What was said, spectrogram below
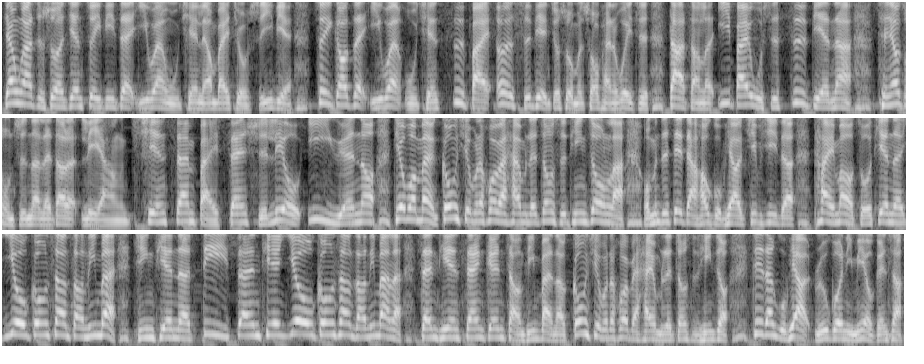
加权指数呢，今天最低在一万五千两百九十一点，最高在一万五千四百二十点，就是我们收盘的位置，大涨了一百五十四点呐、啊。成交总值呢来到了两千三百三十六亿元哦。听众朋友们，恭喜我们的会员还有我们的忠实听众了。我们的这档好股票，记不记得泰茂昨天呢又攻上涨停板，今天呢第三天又攻上涨停板了，三天三根涨停板呢！恭喜我们的会员，还有我们的忠实听众。这张股票，如果你没有跟上，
